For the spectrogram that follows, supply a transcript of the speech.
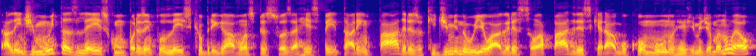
além de muitas leis, como por exemplo leis que obrigavam as pessoas a respeitarem padres, o que diminuiu a agressão a padres, que era algo comum no regime de Emanuel,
